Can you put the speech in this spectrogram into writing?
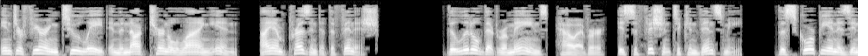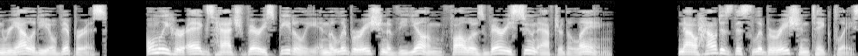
Interfering too late in the nocturnal lying in, I am present at the finish. The little that remains, however, is sufficient to convince me. The scorpion is in reality oviparous. Only her eggs hatch very speedily and the liberation of the young follows very soon after the laying. Now, how does this liberation take place?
